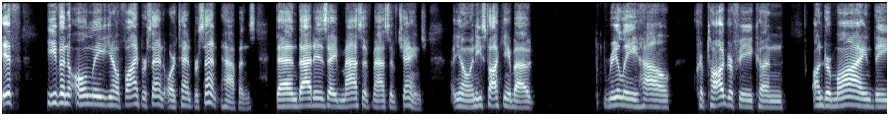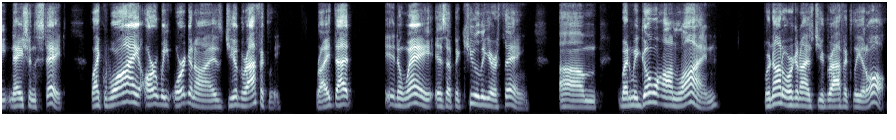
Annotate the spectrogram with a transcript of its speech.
if even only you know five percent or ten percent happens, then that is a massive, massive change. You know, and he's talking about really how cryptography can undermine the nation state. Like, why are we organized geographically? Right? That, in a way, is a peculiar thing. Um, when we go online, we're not organized geographically at all,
